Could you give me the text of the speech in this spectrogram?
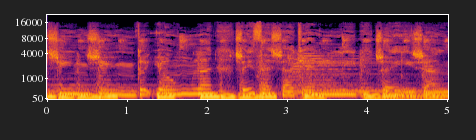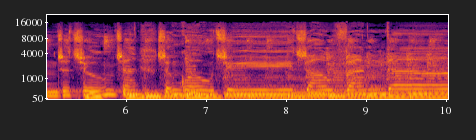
轻轻的慵懒谁在夏天里吹响着秋蝉生活无趣找凡的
